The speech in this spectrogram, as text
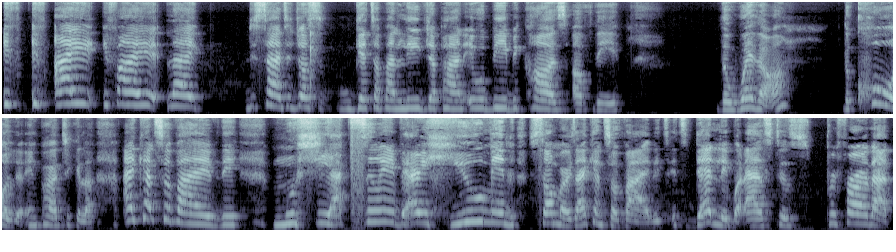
if if i if i like decide to just get up and leave Japan, it would be because of the the weather, the cold in particular. I can survive the mushiatsui, very humid summers. I can survive. It's it's deadly, but I still prefer that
